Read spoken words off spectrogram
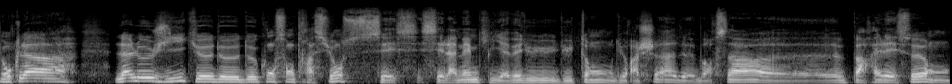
Donc là, la logique de, concentration, c'est la même qu'il y avait du, temps du rachat de Borsa par LSE en,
